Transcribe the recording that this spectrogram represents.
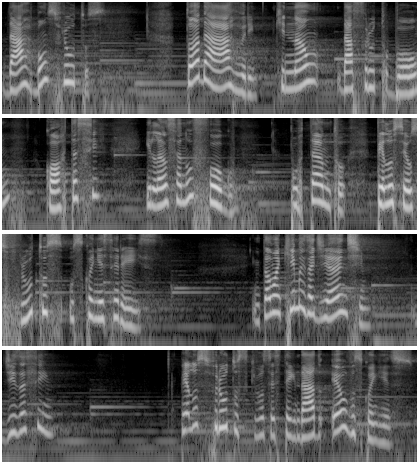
dar bons frutos. Toda árvore que não dá fruto bom, corta-se e lança no fogo. Portanto, pelos seus frutos os conhecereis. Então, aqui mais adiante, diz assim: Pelos frutos que vocês têm dado, eu vos conheço.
